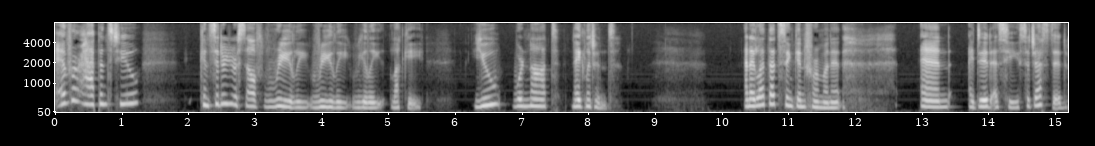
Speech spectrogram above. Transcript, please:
ever happens to you, consider yourself really, really, really lucky. You were not negligent. And I let that sink in for a minute. And I did as he suggested.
